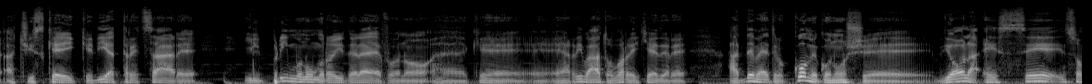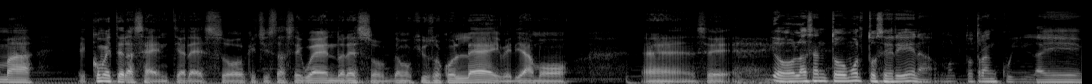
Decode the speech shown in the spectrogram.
a Cheesecake di attrezzare il primo numero di telefono eh, che è arrivato, vorrei chiedere a Demetrio come conosce Viola e se insomma come te la senti adesso che ci sta seguendo. Adesso abbiamo chiuso con lei, vediamo eh, se. Io la sento molto serena, molto tranquilla e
